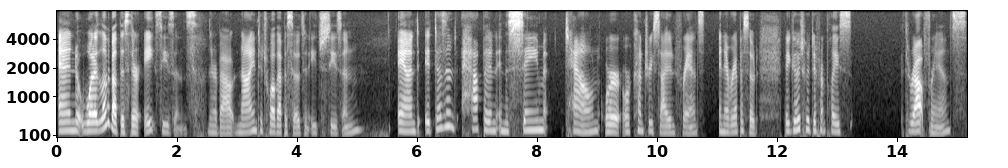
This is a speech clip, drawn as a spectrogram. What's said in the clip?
And what I love about this, there are eight seasons. There are about nine to 12 episodes in each season. And it doesn't happen in the same town or, or countryside in France in every episode. They go to a different place throughout France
